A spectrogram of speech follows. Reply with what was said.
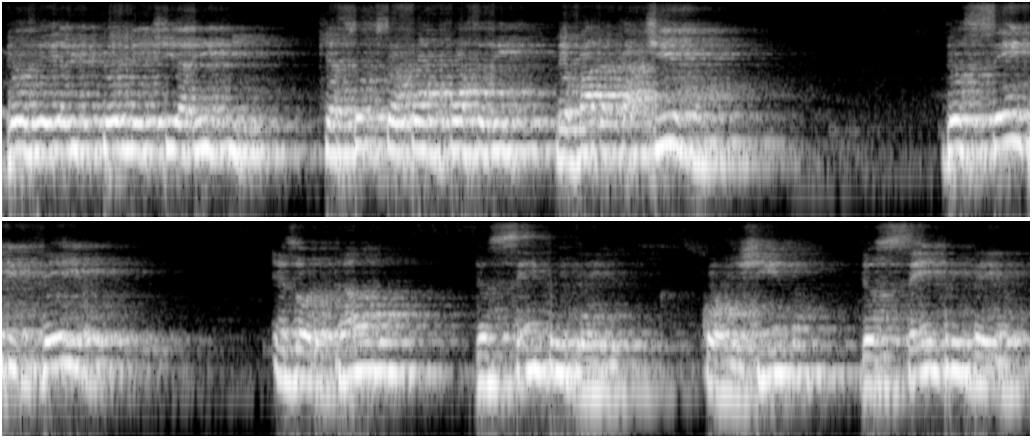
Deus iria lhe permitir ali que, que, a sua, seu povo fosse ali levado cativo. Deus sempre veio exortando, Deus sempre veio corrigindo, Deus sempre veio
